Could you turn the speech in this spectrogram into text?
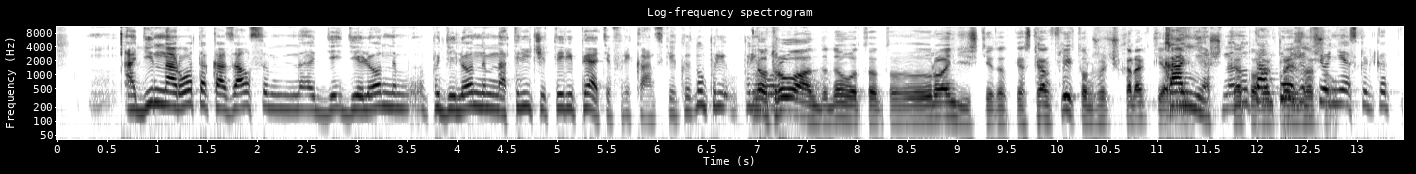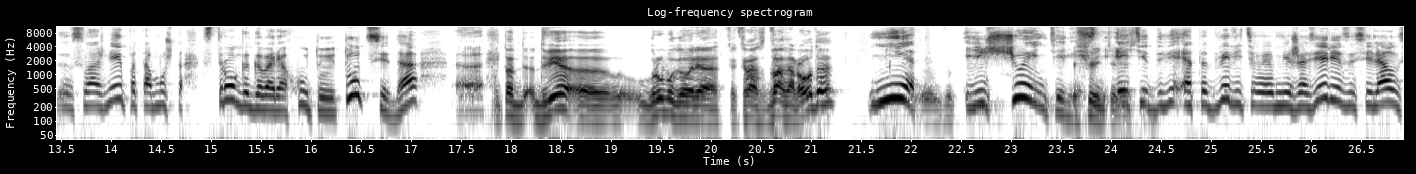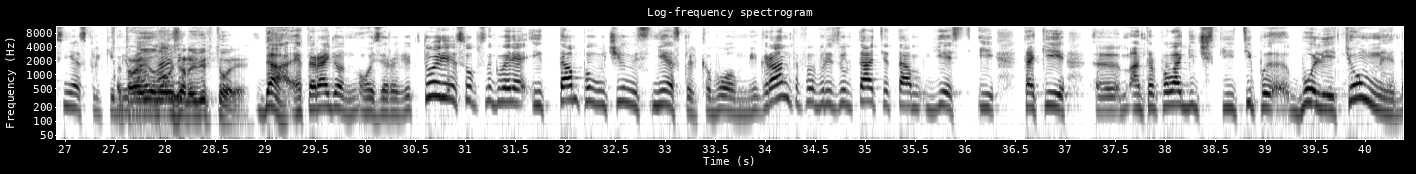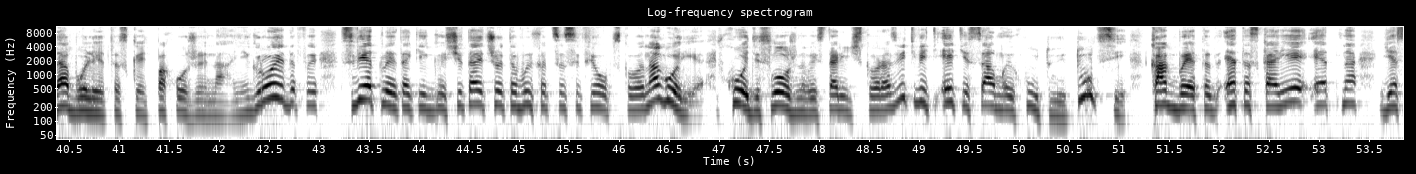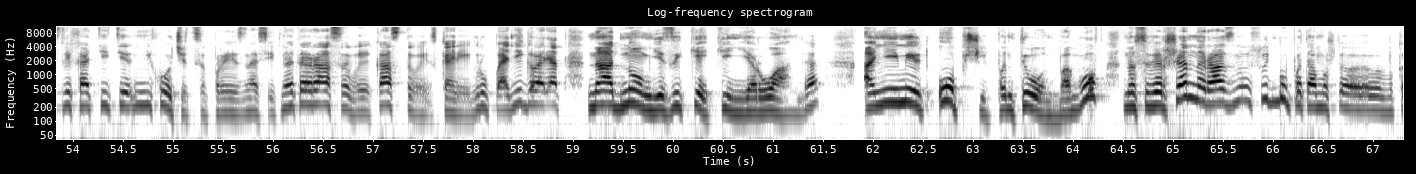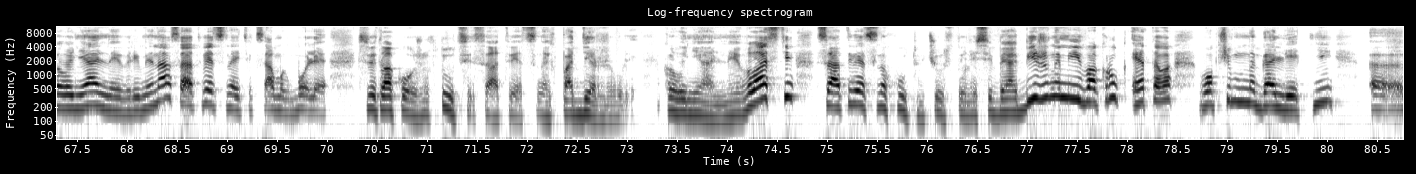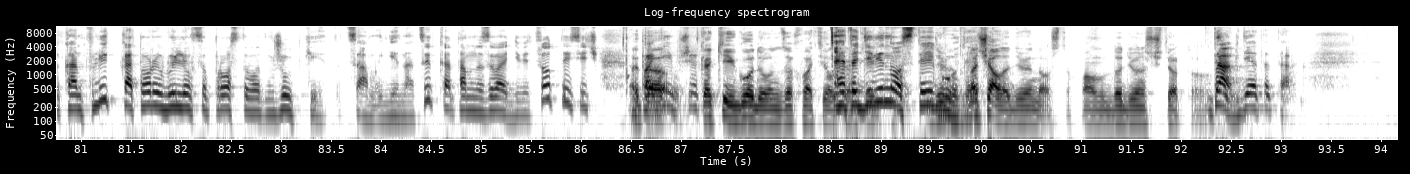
один народ оказался деленным, поделенным на 3, 4, 5 африканских. Ну, при, при... ну вот Руанда, ну вот этот, руандийский этот конфликт, он же очень характерный. Конечно, но там произошел. тоже все несколько э, сложнее, потому что, строго говоря, хуту и тутси, да... Э, Это две, э, грубо говоря, как раз два народа, Нет, еще интереснее. Еще интереснее. Эти две, это две, ведь э, Межозерье заселялось несколькими Это район волнами. озера Виктория. Да, это район озера Виктория, собственно говоря, и там получилось несколько волн мигрантов, и в результате там есть и такие э, антропологические типы более темные, да, более, так сказать, похожие на негроидов, и светлые такие, считают, что это выходцы с Эфиопского Нагорья. В ходе сложного исторического развития, ведь эти самые хуту и тутси, как бы это, это скорее этно, если хотите, не хочется произносить, но это расовые, кастовые скорее группы, они говорят на одном языке киньяруан, да, они имеют общий пантеон богов, но совершенно разную судьбу, потому что в колониальные времена, соответственно, этих самых более светлокожих тутси, соответственно, их поддерживали колониальные власти, соответственно, хуту чувствовали себя обиженными, и вокруг этого, в общем, многолетний э, конфликт, который вылился просто вот в жуткий этот самый геноцид, как там называют 900 тысяч Это погибших. какие годы он захватил? Это конфликт? 90-е Дев- годы. Начало 90-х, по-моему, до 94-го. Да, где-то так.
